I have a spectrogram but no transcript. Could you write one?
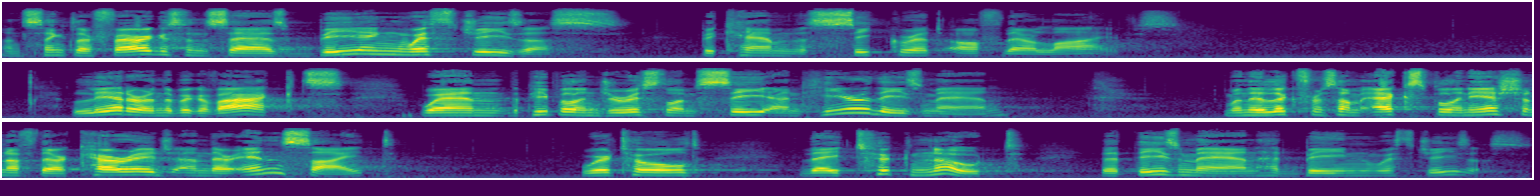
And Sinclair Ferguson says, being with Jesus became the secret of their lives. Later in the book of Acts, when the people in Jerusalem see and hear these men, when they look for some explanation of their courage and their insight, we're told they took note that these men had been with Jesus.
